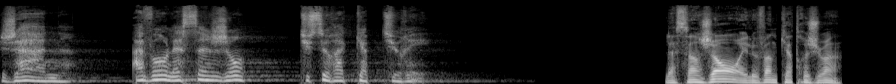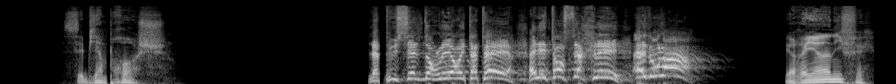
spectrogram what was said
Jeanne, avant la Saint-Jean, tu seras capturée. La Saint-Jean est le 24 juin. C'est bien proche. La pucelle d'Orléans est à terre Elle est encerclée Aidons-la Et rien n'y fait.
